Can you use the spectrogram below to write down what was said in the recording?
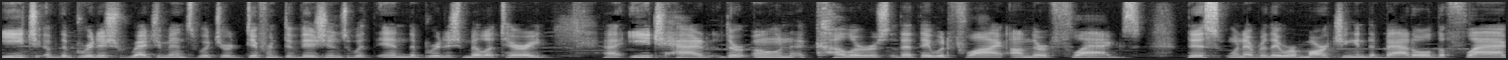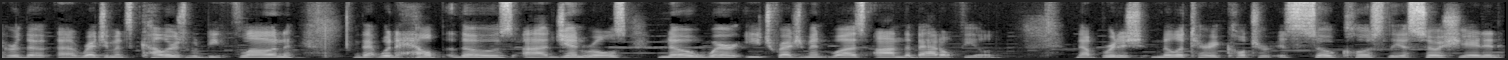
Each of the British regiments, which are different divisions within the British military, uh, each had their own colors that they would fly on their flags. This, whenever they were marching into battle, the flag or the uh, regiment's colors would be flown. That would help those uh, generals know where each regiment was on the battlefield. Now, British military culture is so closely associated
